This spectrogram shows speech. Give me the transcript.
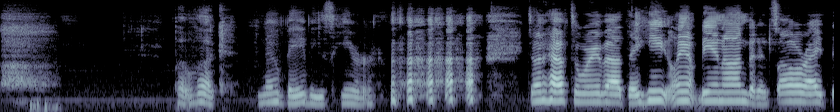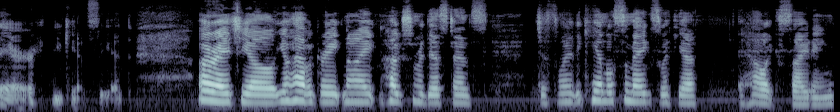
But look, no babies here. Don't have to worry about the heat lamp being on, but it's all right there. You can't see it. All right, y'all. You'll have a great night. Hugs from a distance. Just wanted to candle some eggs with you. How exciting.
